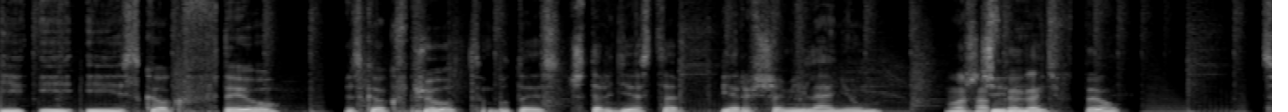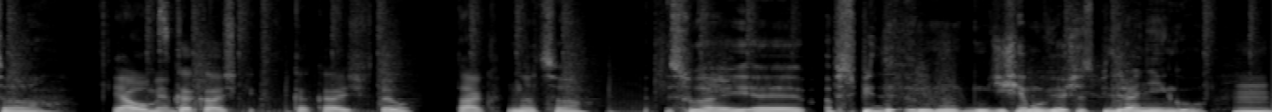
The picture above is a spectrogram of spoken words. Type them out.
i, i, i skok w tył, i skok w przód, bo to jest 41 milenium. Można Czyli- skakać w tył? Co? Ja umiem. Skakałeś, skakałeś w tył? Tak. No co? Słuchaj, e, speed, m- dzisiaj mówiłeś o speedrunningu. Mm.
